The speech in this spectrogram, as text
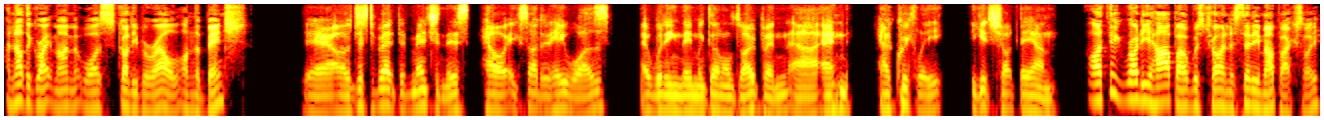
Another great moment was Scotty Burrell on the bench. Yeah, I was just about to mention this, how excited he was at winning the McDonald's Open uh, and how quickly he gets shot down. I think Roddy Harper was trying to set him up, actually.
